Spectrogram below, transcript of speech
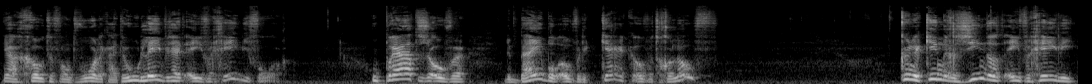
ja, grote verantwoordelijkheid. Hoe leven zij het evangelie voor? Hoe praten ze over de Bijbel, over de kerk, over het geloof? Kunnen kinderen zien dat het evangelie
